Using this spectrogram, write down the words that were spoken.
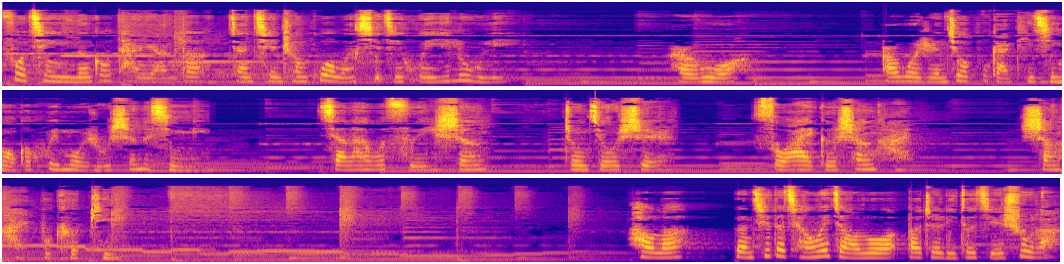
父亲已能够坦然地将前尘过往写进回忆录里，而我，而我仍旧不敢提起某个讳莫如深的姓名。想来我此一生，终究是所爱隔山海，山海不可平。好了，本期的蔷薇角落到这里就结束了，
